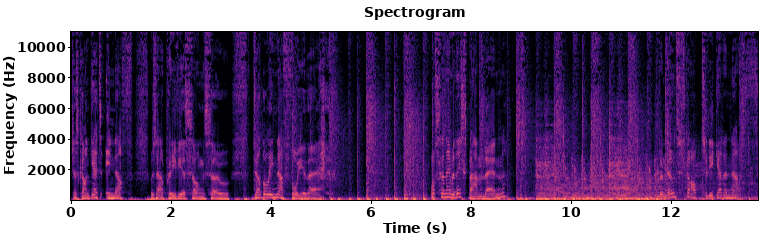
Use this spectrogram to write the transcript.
Just Can't Get Enough was our previous song. So double enough for you there. What's the name of this band then? From Don't Stop Till You Get Enough.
